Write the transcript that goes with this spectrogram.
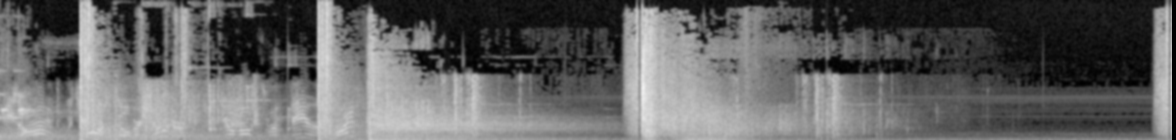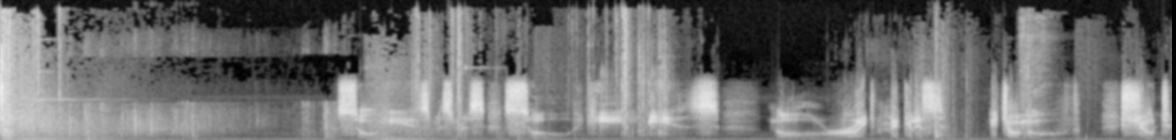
He's armed with your silver shooter, your most revered rifle. So he is, mistress. So he is. All right, Mechanist. It's your move. Shoot!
